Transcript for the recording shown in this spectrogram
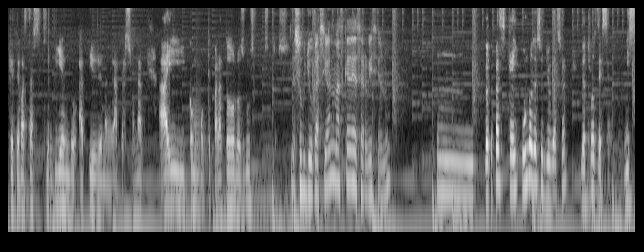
que te va a estar sirviendo a ti de manera personal. Hay como que para todos los gustos. De subyugación más que de servicio, ¿no? Mm, lo que pasa es que hay unos de subyugación y otros de servicio.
